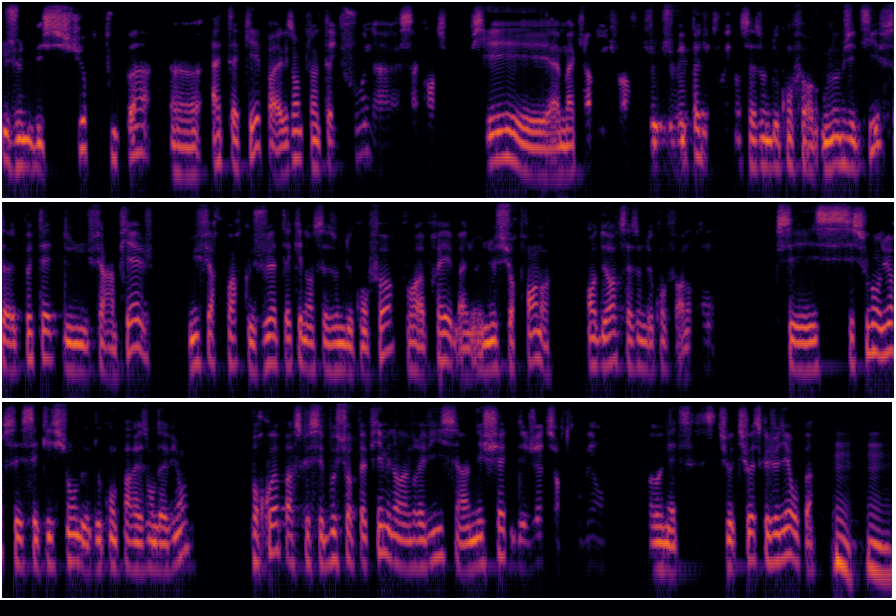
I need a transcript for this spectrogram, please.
Je ne vais surtout pas euh, attaquer, par exemple, un Typhoon à 50 000 pieds et à Mach 1 Je ne vais pas du tout être dans sa zone de confort. Mon objectif, ça va peut-être de lui faire un piège, lui faire croire que je vais attaquer dans sa zone de confort pour après bah, le surprendre en dehors de sa zone de confort. Donc c'est souvent dur ces, ces questions de, de comparaison d'avions. Pourquoi? Parce que c'est beau sur le papier, mais dans la vraie vie, c'est un échec déjà de se retrouver en honnête. Tu, tu, vois ce que je veux dire ou pas? Hum, hum.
